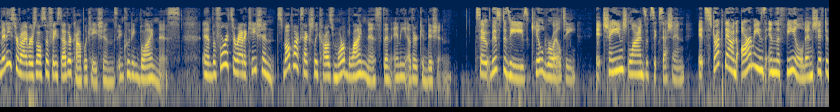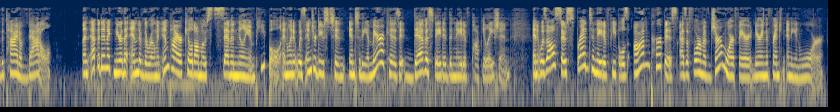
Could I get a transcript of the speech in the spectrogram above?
Many survivors also faced other complications, including blindness. And before its eradication, smallpox actually caused more blindness than any other condition. So this disease killed royalty. It changed lines of succession. It struck down armies in the field and shifted the tide of battle. An epidemic near the end of the Roman Empire killed almost 7 million people, and when it was introduced to, into the Americas, it devastated the native population and it was also spread to native peoples on purpose as a form of germ warfare during the French and Indian War.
